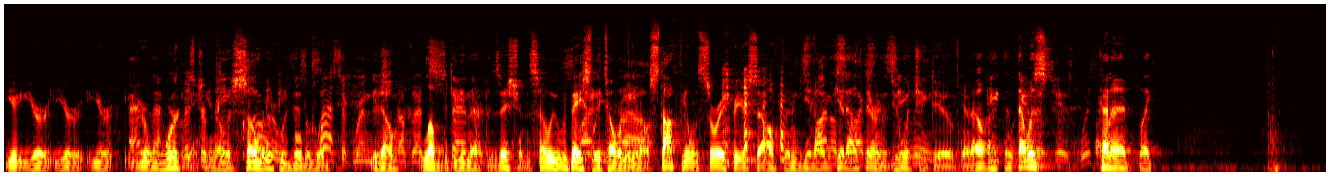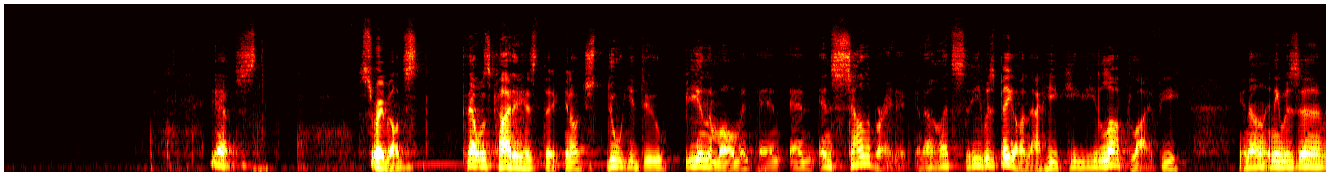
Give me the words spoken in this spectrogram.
you're you're you're you're, you're working. You know, there's so many people that would, you know, love to be in that position. So he was basically telling me, you know, stop feeling sorry for yourself and you know, get out there and do what you do. You know, Pete I think will that was us his whistle. kind of like, yeah, just sorry, Bill. Just that was kind of his thing. You know, just do what you do, be in the moment, and and and celebrate it. You know, that's he was big on that. He he, he loved life. He, you know, and he was, uh,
